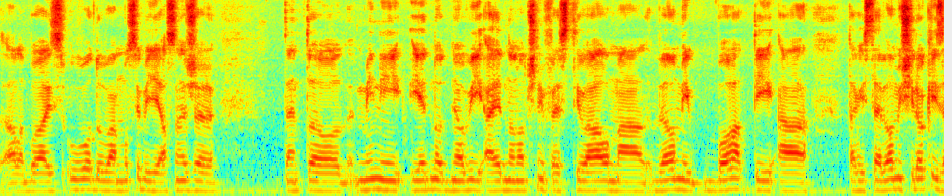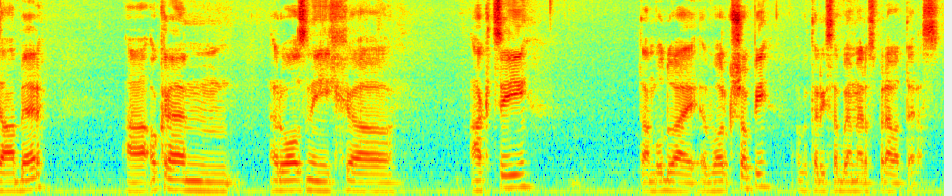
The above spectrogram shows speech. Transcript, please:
alebo aj z úvodu vám musí byť jasné, že tento mini jednodňový a jednonočný festival má veľmi bohatý a takisto aj veľmi široký záber. A okrem rôznych uh, akcií, tam budú aj workshopy, o ktorých sa budeme rozprávať teraz.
